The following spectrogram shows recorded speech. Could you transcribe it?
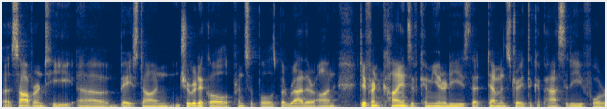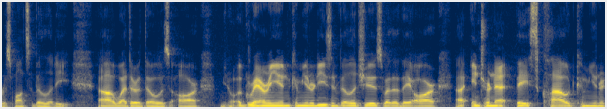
uh, sovereignty uh, based on juridical principles, but rather on different kinds of communities that demonstrate the capacity for responsibility, uh, whether those are you know agrarian communities and villages, whether they are uh, internet-based cloud communities,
